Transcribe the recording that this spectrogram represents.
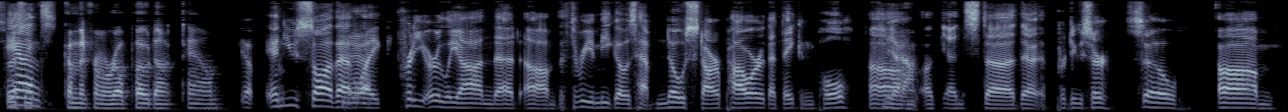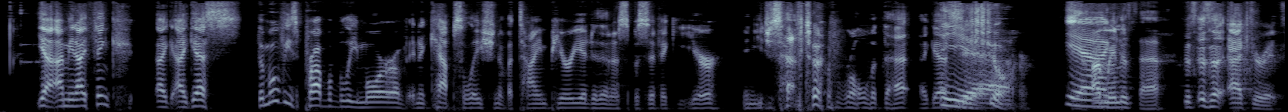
Especially And- coming from a real podunk town. Yep. And you saw that Yeah. like pretty early on that um, the three amigos have no star power that they can pull um, Yeah. against uh, the producer. So um, yeah, I mean, I think I, I guess the movie's probably more of an encapsulation of a time period than a specific year, and you just have to roll with that, I guess. Yeah. Sure. Yeah, I I, mean, get it's- that. This isn't accurate.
